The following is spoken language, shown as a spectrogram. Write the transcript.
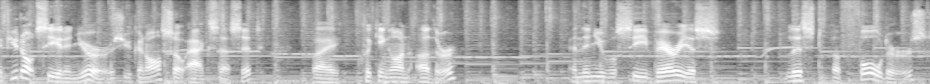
If you don't see it in yours, you can also access it by clicking on Other, and then you will see various list of folders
